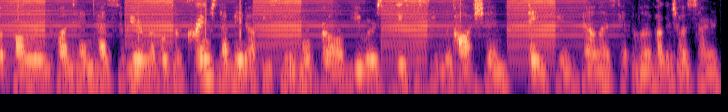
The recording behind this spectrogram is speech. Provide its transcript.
The following content has severe levels of cringe that may not be suitable for all viewers. Please proceed with caution. Thank you. Now let's get the motherfucking show started.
